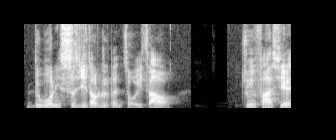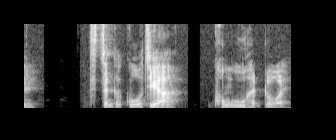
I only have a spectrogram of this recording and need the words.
如果你实际到日本走一遭，就会发现整个国家空屋很多，哎，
